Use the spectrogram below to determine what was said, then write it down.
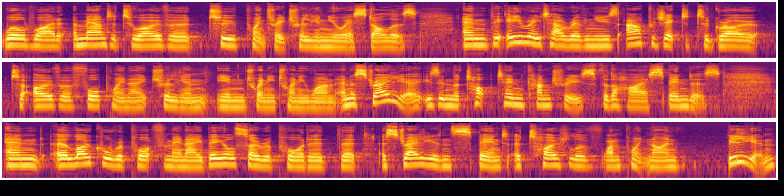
worldwide amounted to over 2.3 trillion US dollars, and the e retail revenues are projected to grow to over 4.8 trillion in 2021 and Australia is in the top 10 countries for the highest spenders and a local report from NAB also reported that Australians spent a total of 1.9 billion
